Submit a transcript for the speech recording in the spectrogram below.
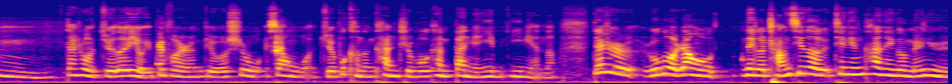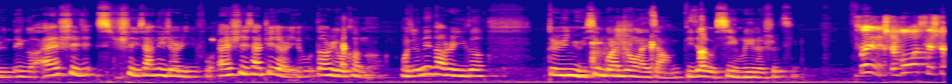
嗯，但是我觉得有一部分人，比如是我，像我，绝不可能看直播看半年一一年的。但是如果让我那个长期的天天看那个美女那个，哎试试一下那件衣服，哎试一下这件衣服，倒是有可能。我觉得那倒是一个对于女性观众来讲比较有吸引力的事情。所以直播其实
